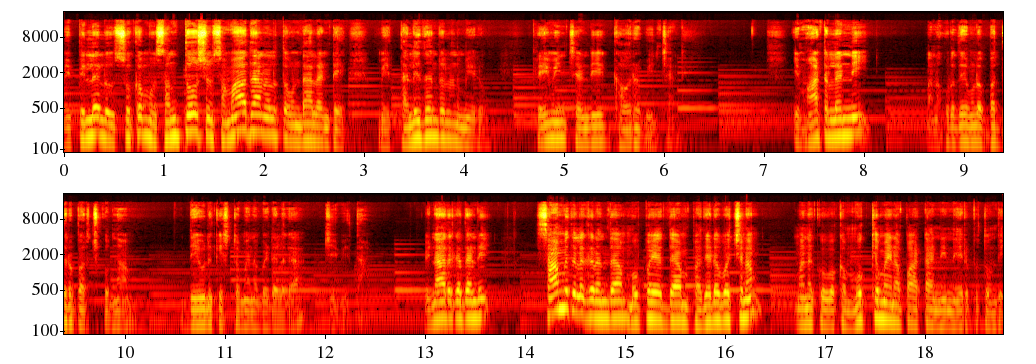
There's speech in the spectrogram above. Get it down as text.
మీ పిల్లలు సుఖము సంతోషం సమాధానాలతో ఉండాలంటే మీ తల్లిదండ్రులను మీరు ప్రేమించండి గౌరవించండి. ఈ మాటలన్నీ మన హృదయంలో భద్రపరుచుకుందాం. దేవునికి ఇష్టమైన బిడ్డలుగా జీవితాం విన్నారు కదండి? సామెతల గ్రంథం ముప్పై అధ్యాయం పదిహేడవ వచనం మనకు ఒక ముఖ్యమైన పాఠాన్ని నేర్పుతుంది.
